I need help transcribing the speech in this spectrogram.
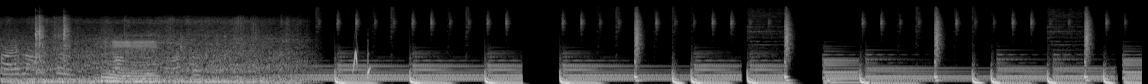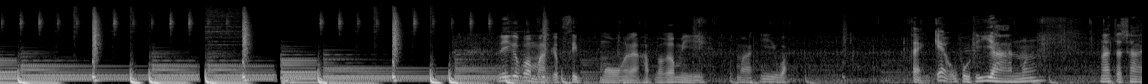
คล้ายๆร้านเพิ่มอืมนี่ก็ประมาณเกับสิบโมงแล้วนะครับ แล้วก็มีมาที่วัดแสงแก้วโพุธิยานมั้ง น่าจะใช่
